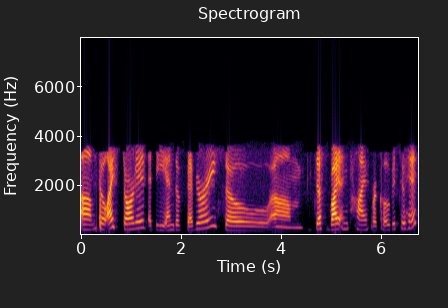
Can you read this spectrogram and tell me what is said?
Um, so I started at the end of February, so um, just right in time for COVID to hit,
